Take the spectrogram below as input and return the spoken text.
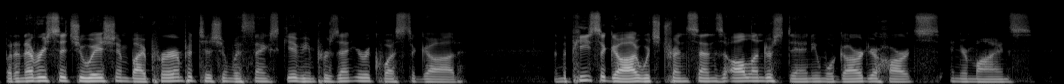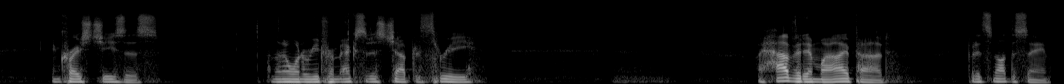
but in every situation, by prayer and petition with thanksgiving, present your requests to God. And the peace of God, which transcends all understanding, will guard your hearts and your minds in Christ Jesus. And then I want to read from Exodus chapter 3. I have it in my iPad, but it's not the same.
